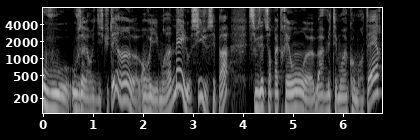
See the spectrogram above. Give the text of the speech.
où vous, vous avez envie de discuter, hein, euh, envoyez-moi un mail aussi, je sais pas. Si vous êtes sur Patreon, euh, bah, mettez-moi un commentaire.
